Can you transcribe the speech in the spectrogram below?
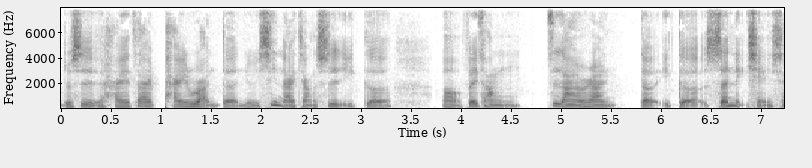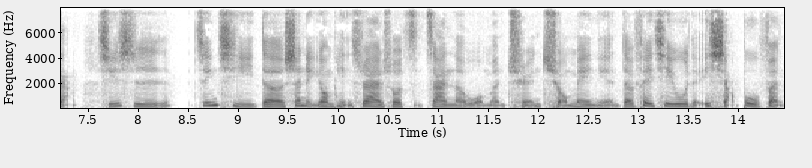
就是还在排卵的女性来讲，是一个呃非常自然而然的一个生理现象。其实，经期的生理用品虽然说只占了我们全球每年的废弃物的一小部分，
